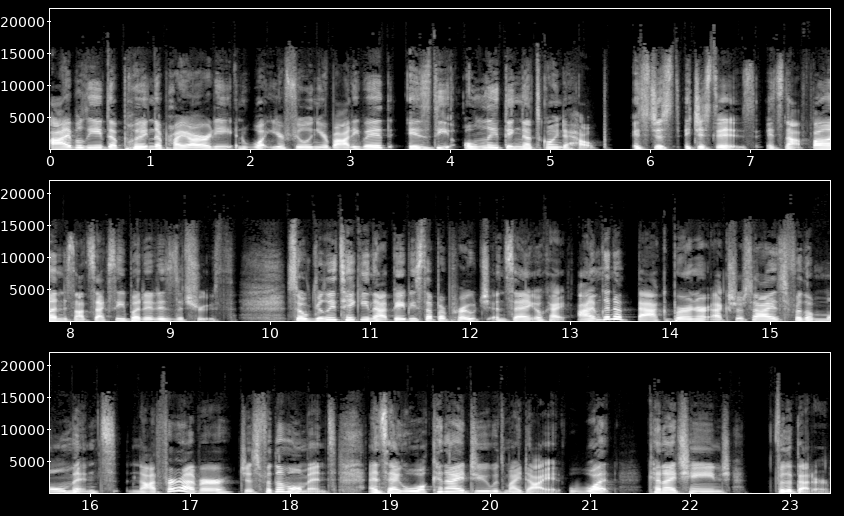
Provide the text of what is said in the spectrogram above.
I believe that putting the priority in what you're fueling your body with is the only thing that's going to help. It's just, it just is. It's not fun, it's not sexy, but it is the truth. So, really taking that baby step approach and saying, okay, I'm going to back burner exercise for the moment, not forever, just for the moment, and saying, what can I do with my diet? What can I change for the better?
